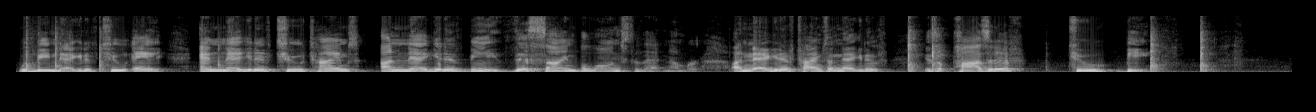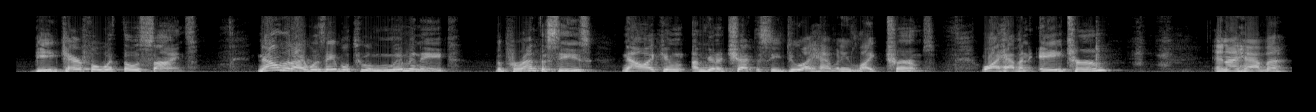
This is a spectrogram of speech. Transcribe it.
would be negative 2a. And negative 2 times a negative b. This sign belongs to that number. A negative times a negative is a positive 2b. Be careful with those signs. Now that I was able to eliminate the parentheses, now I can, I'm going to check to see, do I have any like terms? Well, I have an a term, and I have a,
